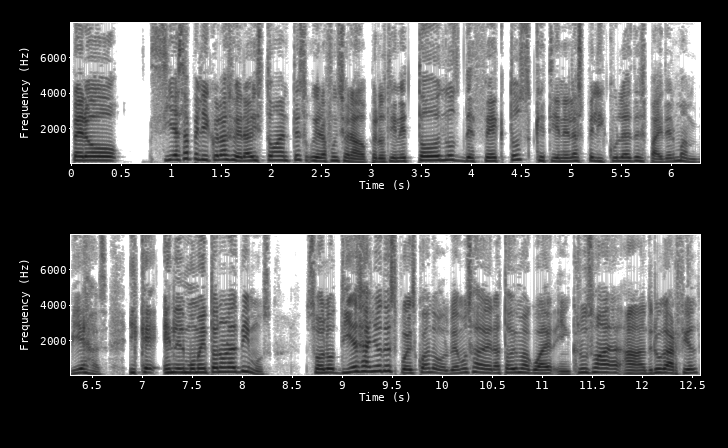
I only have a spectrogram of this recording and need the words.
Pero si esa película se hubiera visto antes, hubiera funcionado. Pero tiene todos los defectos que tienen las películas de Spider-Man viejas y que en el momento no las vimos. Solo 10 años después, cuando volvemos a ver a Tobey Maguire, incluso a, a Andrew Garfield,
